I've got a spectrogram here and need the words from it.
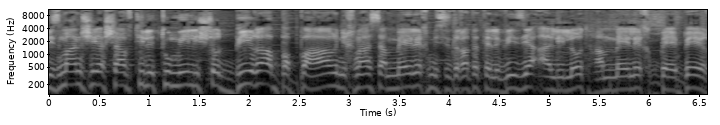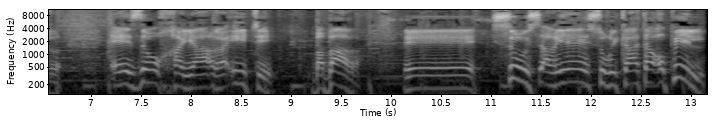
בזמן שישבתי לתומי לשתות בירה בבר, נכנס המלך מסדרת הטלוויזיה עלילות המלך בבר. איזו חיה ראיתי? בבר. אה, סוס, אריה, סוריקטה או פיל?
